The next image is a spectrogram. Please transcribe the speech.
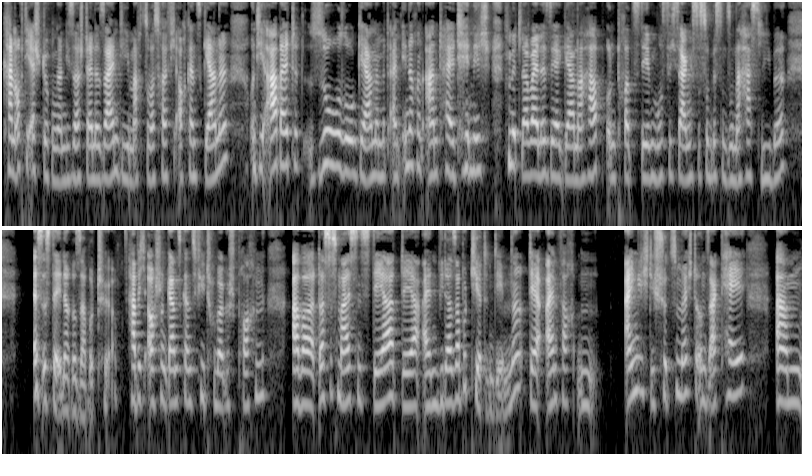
Kann auch die Essstörung an dieser Stelle sein. Die macht sowas häufig auch ganz gerne. Und die arbeitet so, so gerne mit einem inneren Anteil, den ich mittlerweile sehr gerne habe. Und trotzdem muss ich sagen, es ist so ein bisschen so eine Hassliebe es ist der innere Saboteur. Habe ich auch schon ganz, ganz viel drüber gesprochen. Aber das ist meistens der, der einen wieder sabotiert in dem, ne? Der einfach eigentlich dich schützen möchte und sagt, hey, ähm,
